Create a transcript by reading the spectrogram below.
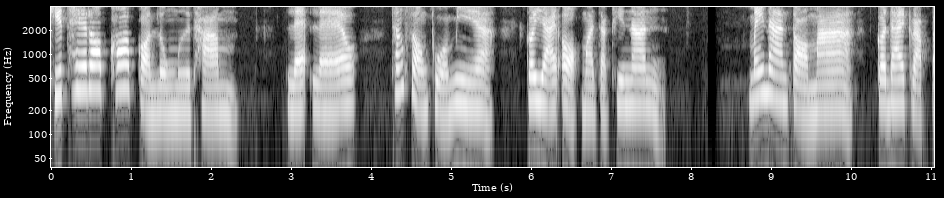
คิดให้รอบคอบก่อนลงมือทำและแล้วทั้งสองผัวเมียก็ย้ายออกมาจากที่นั่น ไม่นานต่อมาก็ได้กลับไป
